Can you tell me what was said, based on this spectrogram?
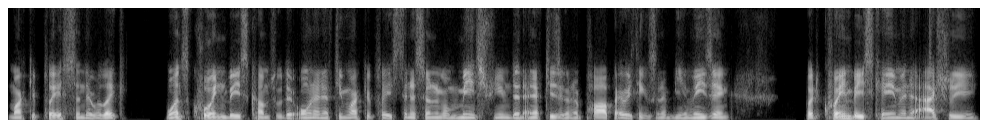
marketplace, and they were like, once Coinbase comes with their own NFT marketplace, then it's going to go mainstream. Then NFTs are going to pop. Everything's going to be amazing. But Coinbase came, and actually,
